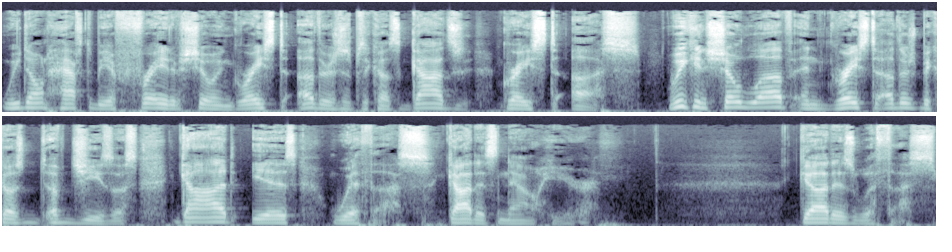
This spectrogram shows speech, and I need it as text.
we don't have to be afraid of showing grace to others is because God's grace to us. We can show love and grace to others because of Jesus. God is with us. God is now here. God is with us.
